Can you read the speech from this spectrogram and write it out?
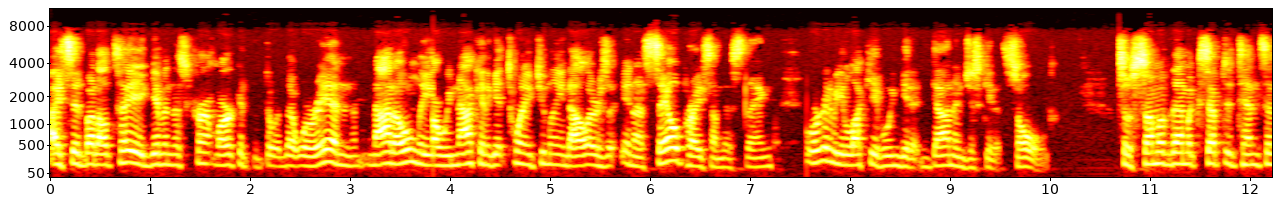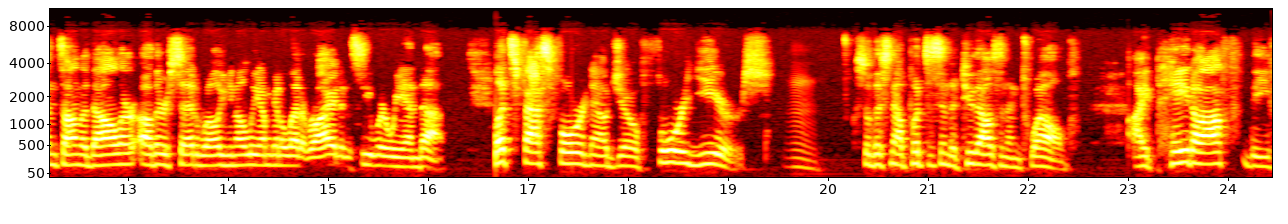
I said, but I'll tell you, given this current market that, we're in, not only are we not going to get $22 million in a sale price on this thing, we're going to be lucky if we can get it done and just get it sold. So some of them accepted 10 cents on the dollar. Others said, well, you know, Lee, I'm going to let it ride and see where we end up. Let's fast forward now, Joe, four years. Mm. So this now puts us into 2012. I paid off the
